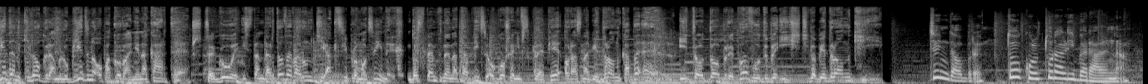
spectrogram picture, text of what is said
1 kg lub jedno opakowanie na kartę. Szczegóły i standardowe warunki akcji promocyjnych dostępne na tablicy ogłoszeń w sklepie oraz na biedronka.pl. I to dobry powód, by iść do Biedronki. Dzień dobry, tu Kultura Liberalna.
